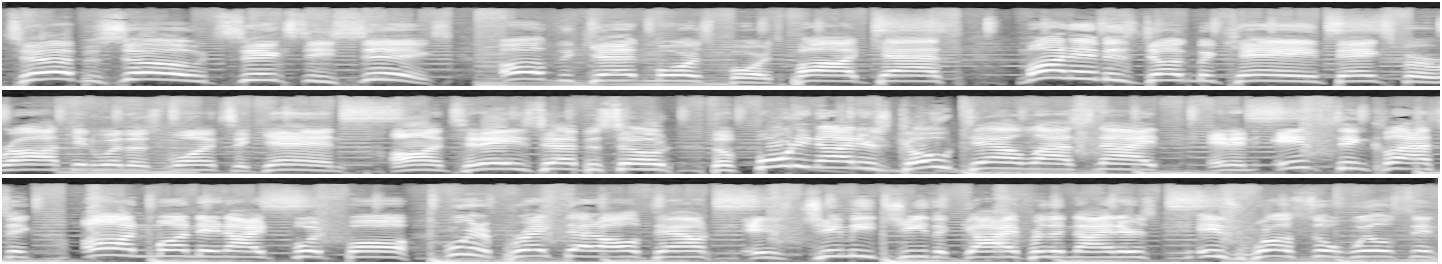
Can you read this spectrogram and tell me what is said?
to episode 66 of the Get More Sports podcast. My name is Doug McCain. Thanks for rocking with us once again. On today's episode, the 49ers go down last night in an instant classic on Monday Night Football. We're going to break that all down. Is Jimmy G the guy for the Niners? Is Russell Wilson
